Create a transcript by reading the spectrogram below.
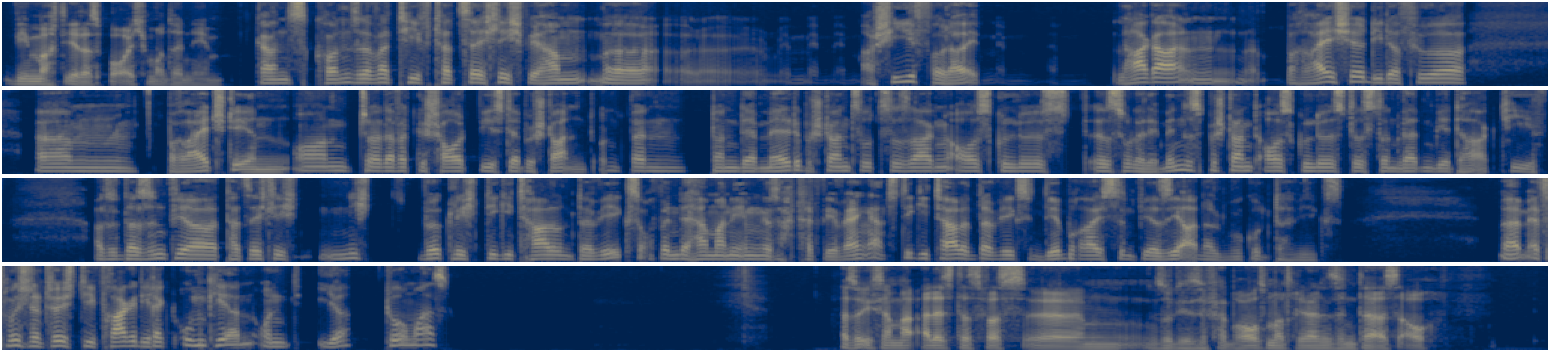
Wie macht ihr das bei euch im Unternehmen? Ganz konservativ tatsächlich. Wir haben äh, im, im Archiv oder im, im Lager Bereiche, die dafür ähm, bereitstehen und äh, da wird geschaut, wie ist der Bestand und wenn dann der Meldebestand sozusagen ausgelöst ist oder der Mindestbestand ausgelöst ist, dann werden wir da aktiv. Also da sind wir tatsächlich nicht wirklich digital unterwegs, auch wenn der Hermann eben gesagt hat, wir wären ganz digital unterwegs. In dem Bereich sind wir sehr analog unterwegs. Ähm, jetzt muss ich natürlich die Frage direkt umkehren und ihr, Thomas, also ich sag mal, alles das, was ähm, so diese Verbrauchsmaterialien sind, da ist auch,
